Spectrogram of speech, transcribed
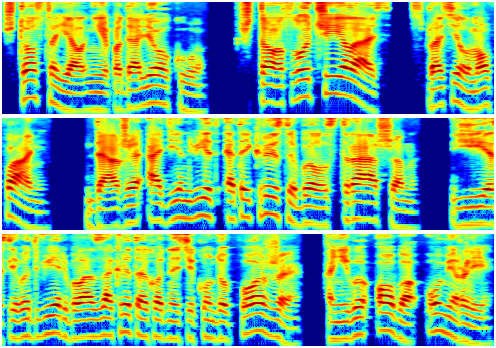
что стоял неподалеку. «Что случилось?» – спросил Мофань. Даже один вид этой крысы был страшен. Если бы дверь была закрыта хоть на секунду позже, они бы оба умерли.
